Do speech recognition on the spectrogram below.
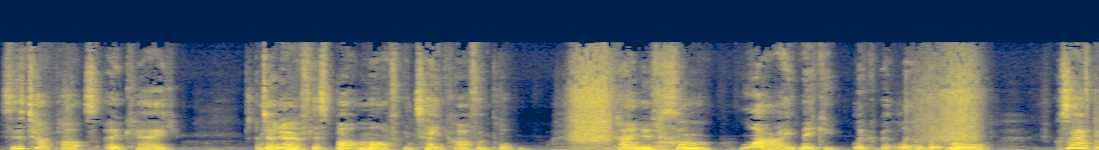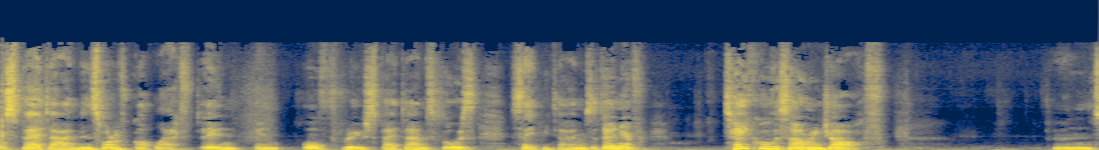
see the top part's okay. I don't know if this bottom half can take off and put kind of some white, make it look a bit, little bit more, because I've got spare diamonds, what I've got left in, in all through spare diamonds, it's always save me diamonds. I don't know if, take all this orange off, and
